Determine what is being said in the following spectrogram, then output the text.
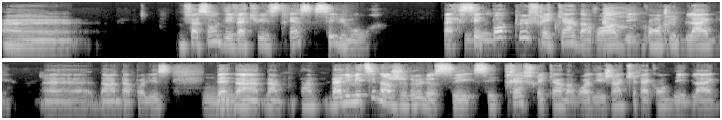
un- une façon d'évacuer le stress, c'est l'humour. Fait que c'est pas peu fréquent d'avoir des contenus de blagues euh, dans, dans la police. Mhm. Dans, dans- dans- dans- dans les métiers dangereux, c'est très fréquent d'avoir des gens qui racontent des blagues.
